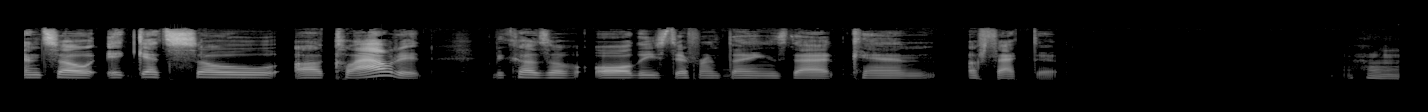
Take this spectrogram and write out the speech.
and so it gets so uh, clouded because of all these different things that can affect it. Hmm.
